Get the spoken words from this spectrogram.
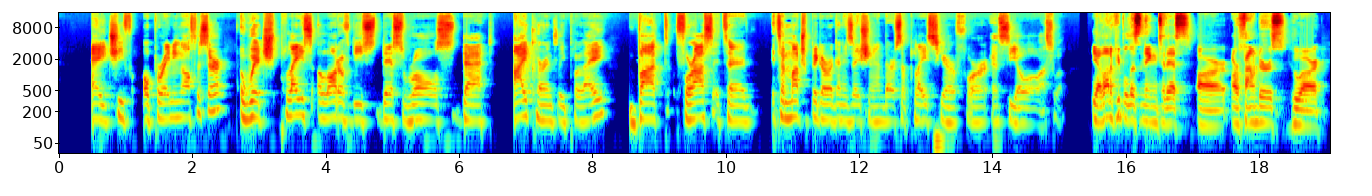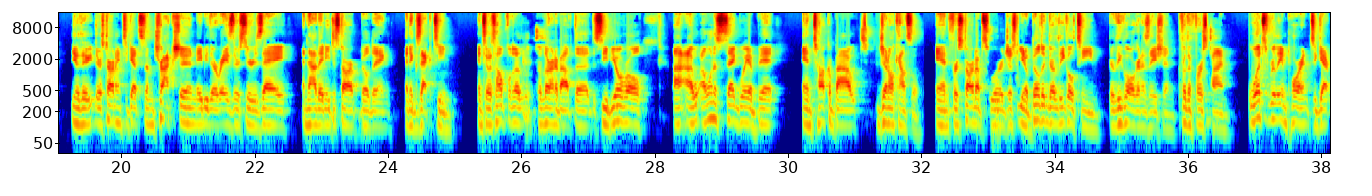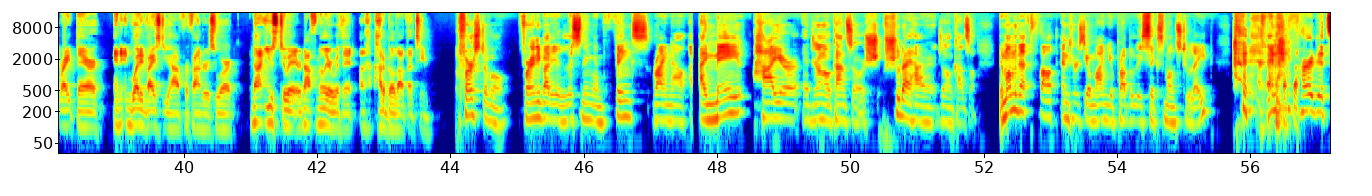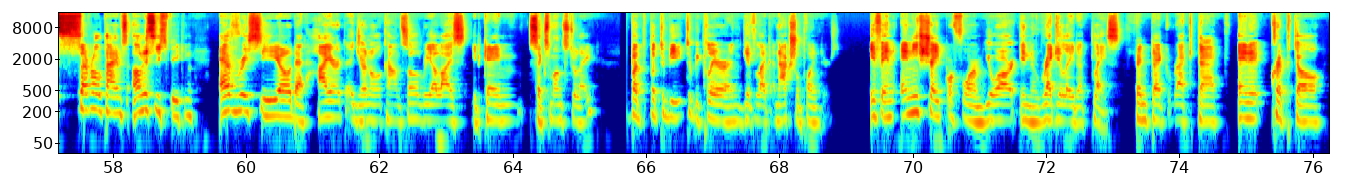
a chief operating officer, which plays a lot of these these roles that I currently play. But for us, it's a it's a much bigger organization, and there's a place here for a COO as well yeah, a lot of people listening to this are are founders who are you know they, they're starting to get some traction. Maybe they're raised their Series A, and now they need to start building an exec team. And so it's helpful to, to learn about the, the CBO role. I, I want to segue a bit and talk about general counsel. And for startups who are just, you know, building their legal team, their legal organization for the first time, what's really important to get right there? And, and what advice do you have for founders who are not used to it or not familiar with it on how to build out that team? First of all, for anybody listening and thinks right now, I may hire a general counsel or sh- should I hire a general counsel? The moment that thought enters your mind, you're probably six months too late. and I've heard it several times. Honestly speaking, every CEO that hired a general counsel realized it came six months too late. But but to be to be clear and give like an actual pointers, if in any shape or form you are in a regulated place, fintech, regtech, any crypto,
